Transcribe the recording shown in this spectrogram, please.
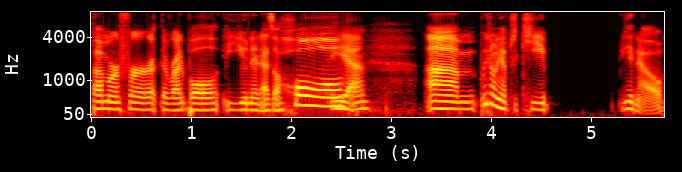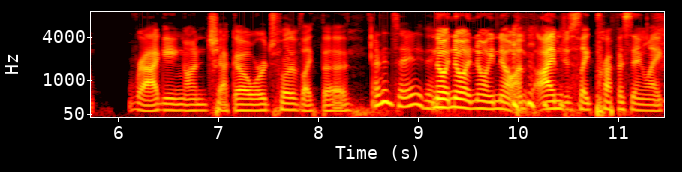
Bummer for the Red Bull unit as a whole. Yeah. Um, we don't have to keep, you know, ragging on Checo or sort of like the I didn't say anything. no, no, no, I know. I'm I'm just like prefacing like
